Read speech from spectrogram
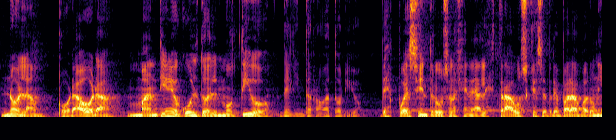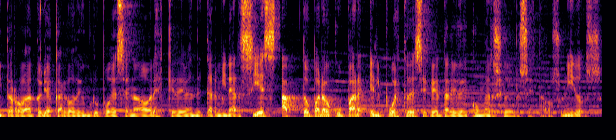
Nolan, por ahora, mantiene oculto el motivo del interrogatorio. Después se introduce al general Strauss, que se prepara para un interrogatorio a cargo de un grupo de senadores que deben determinar si es apto para ocupar el puesto de secretario de Comercio de los Estados Unidos.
